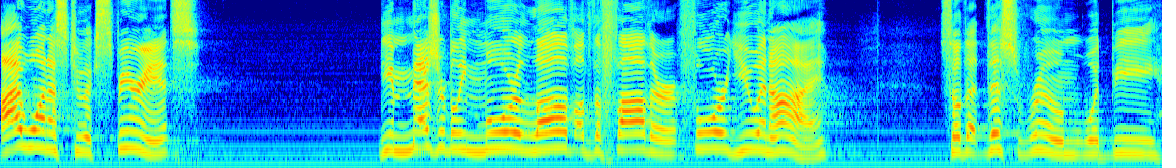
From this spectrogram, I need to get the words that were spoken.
I want us to experience the immeasurably more love of the Father for you and I so that this room would be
